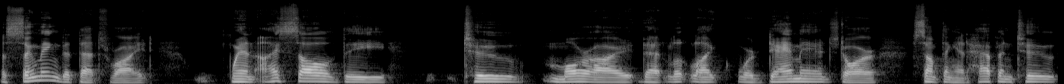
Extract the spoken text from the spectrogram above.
assuming that that's right, when I saw the two Morai that looked like were damaged or something had happened to,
